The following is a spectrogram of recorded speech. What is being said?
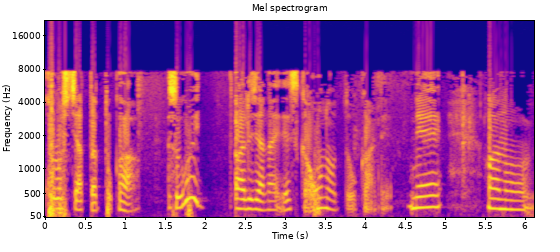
殺しちゃったとか、すごいあるじゃないですか、斧とかで。ね。あの、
